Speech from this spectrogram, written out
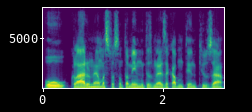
Ou, claro, né? Uma situação também, muitas mulheres acabam tendo que usar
